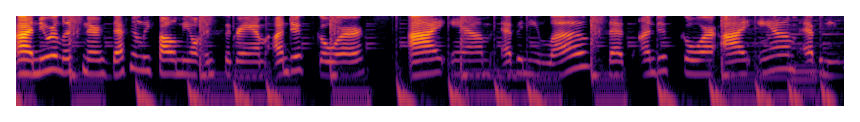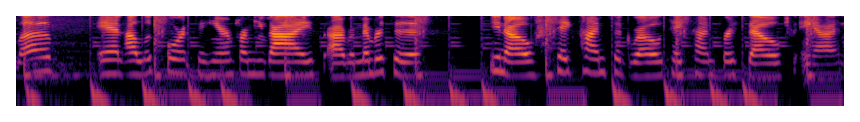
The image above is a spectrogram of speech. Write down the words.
uh, newer listeners, definitely follow me on Instagram underscore. I am Ebony Love. That's underscore I am Ebony Love. And I look forward to hearing from you guys. Uh, remember to, you know, take time to grow, take time for self, and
